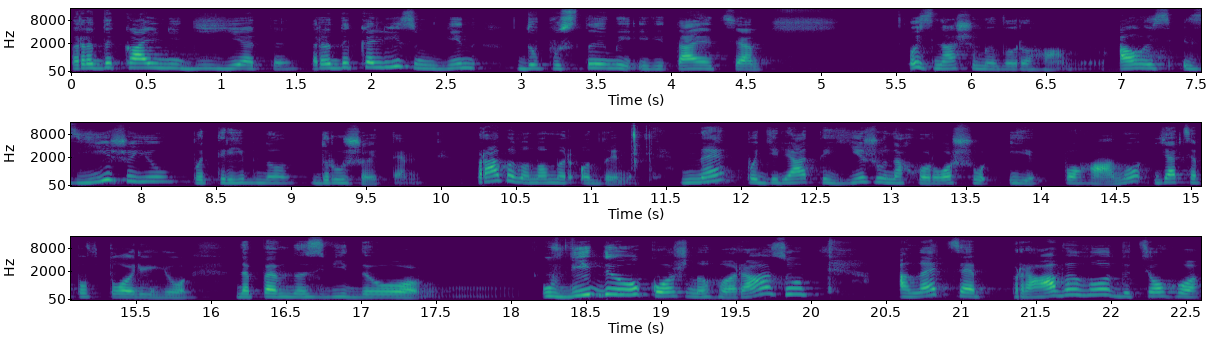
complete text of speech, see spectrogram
Радикальні дієти. Радикалізм він допустимий і вітається ось з нашими ворогами. А ось з їжею потрібно дружити. Правило номер один: не поділяти їжу на хорошу і погану. Я це повторюю, напевно, з відео у відео кожного разу. Але це правило до цього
